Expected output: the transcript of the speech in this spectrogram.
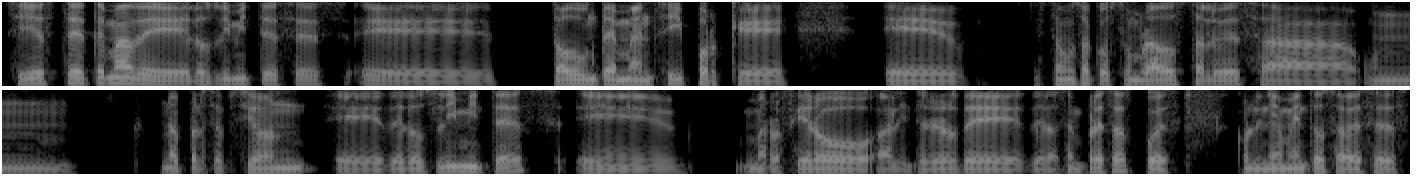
Sí, este tema de los límites es eh, todo un tema en sí porque eh, estamos acostumbrados tal vez a una percepción eh, de los límites, me refiero al interior de, las empresas, pues con lineamientos a veces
